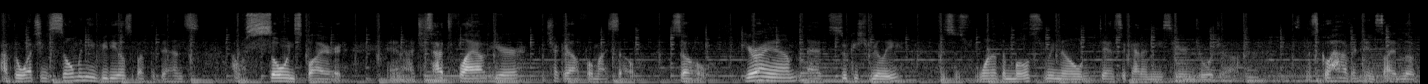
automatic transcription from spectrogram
After watching so many videos about the dance, I was so inspired, and I just had to fly out here and check it out for myself. So here I am at Sukishvili. This is one of the most renowned dance academies here in Georgia. So let's go have an inside look.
